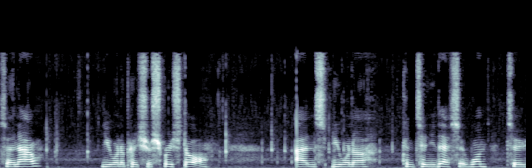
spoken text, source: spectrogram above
So now you want to place your spruce door and you want to continue this. So one, two,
